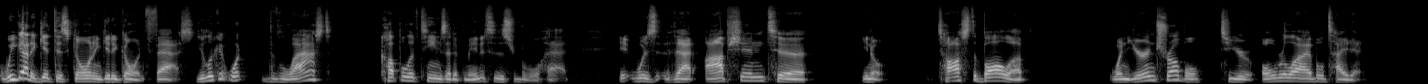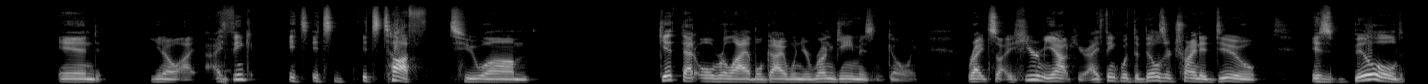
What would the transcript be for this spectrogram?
we got to get this going and get it going fast. You look at what the last couple of teams that have made it to the Super Bowl had. It was that option to you know, toss the ball up when you're in trouble to your old reliable tight end. And, you know, I, I think it's it's it's tough to um, get that old reliable guy when your run game isn't going. Right. So hear me out here. I think what the Bills are trying to do is build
